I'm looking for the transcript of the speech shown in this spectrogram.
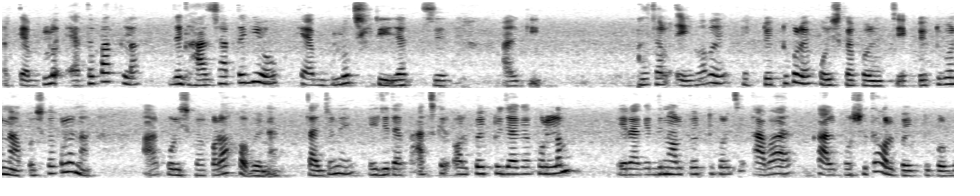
আর ক্যাপগুলো এত পাতলা যে ঘাস ঝাড়তে গিয়েও ক্যাপগুলো ছিঁড়ে যাচ্ছে। আর কি? আচ্ছা, চলো এইভাবে একটু একটু করে পরিষ্কার করে নিচ্ছি। একটু একটু করে না পরিষ্কার করলে না আর পরিষ্কার করা হবে না। তার জন্যে এই যে দেখো আজকে অল্প একটু জায়গা করলাম। এর আগের দিন অল্প একটু করেছি আবার কাল পরশুতে অল্প একটু করব।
